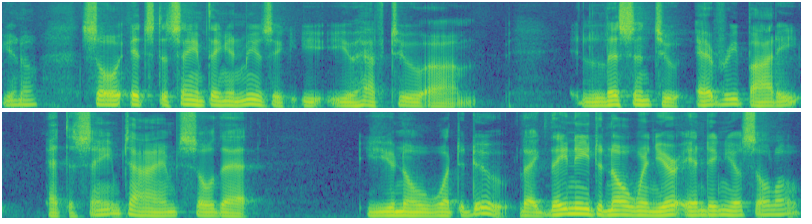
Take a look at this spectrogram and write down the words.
you know. So it's the same thing in music. You, you have to um, listen to everybody at the same time so that you know what to do. Like they need to know when you're ending your solo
